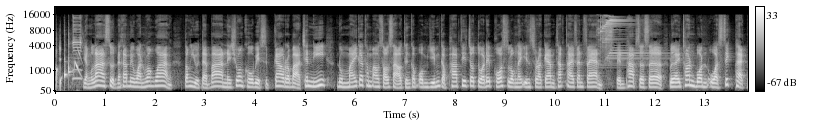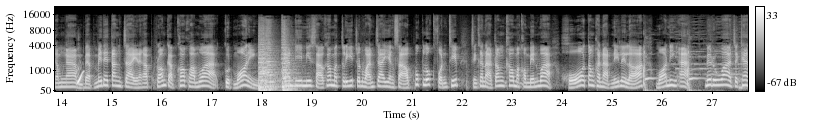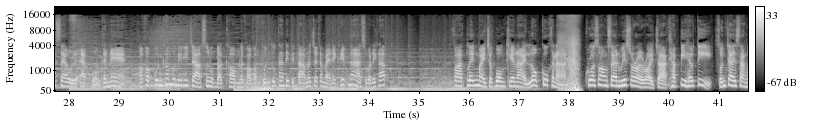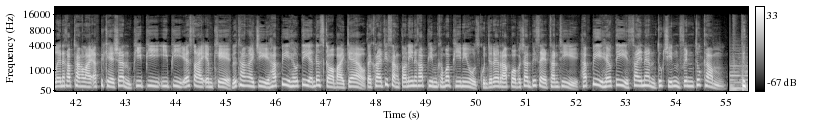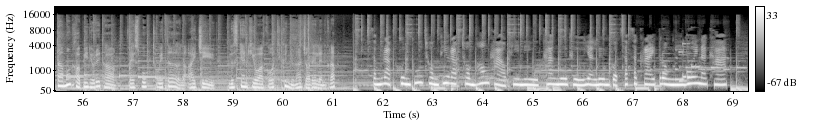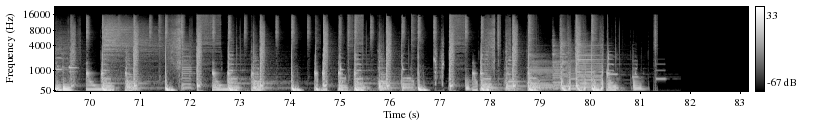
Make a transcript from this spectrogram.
อย่างล่าสุดนะครับในวันว่างๆ ต้องอยู่แต่บ้านในช่วงโควิด -19 ระบาดเช่นนี้ หนุ่มไม้ก็ทำเอาสาวๆ ถึงกับอมยิ้มกับภาพที่เจ้าตัวได้โพสต์ลงในอินสตาแกรมทักทายแฟนๆ เป็นภาพเซอร์ๆเปลือยท่อนบนอวดซิกแพคงามๆแบบไม่ได้ตั้งใจนะครับ พร้อมกับข้อความว่า good morning งานดีมีสาวเข้ามากรีดจนหวานใจอย่างสาวปุ๊กลุกฝนทิพย์ถึงขนาดต้องเข้ามาคอมเมนต์ว่า โหต้องขนาดนี้เลยเหรอมอร์นิ่งอะไม่รู้ว่าจะแค่แซวหรือแอบหวงกันแน่ ขอขอบคุณข้อมูลดีๆจากสนุก .com และขอขอบคุณทุกท่านที่ติดตามแล้วเจอกันใหม่ในคลิปหน้า สวัสดีครับ ฝากเพลงใหม่จากวงเคนายโลกคู่ขนาน ครัวซองแซนด์วิชอร่อยๆ จาก Happy Healthy สนใจสั่งเลยนะครับ ทาง Line Application PPEPSIMK หรือทาง IG Happy Healthy Underscore by แก้ว แต่ใครที่สั่งตอนนี้นะครับ พิมพ์คำว่า P News คุณจะได้รับโปรโมชั่นพิเศษทันที Happy Healthy ไส้แน่นทุกชิ้นฟินทุกคำ ติดตามห้องข่าวพีนิวได้ทาง Facebook Twitter และ IG หรือสแกน QR Code ที่ขึ้นอยู่หน้าจอได้เลยนะครับ สำหรับคุณผู้ชมที่รับชมห้องข่าวพีนิวทางมือถืออย่าลืมกด Subscribe ตรงนี้ด้วยนะคะ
